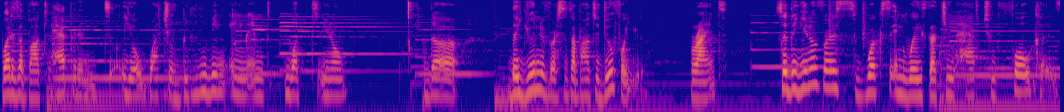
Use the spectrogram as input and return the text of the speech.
what is about to happen and your what you're believing in and what you know the the universe is about to do for you right? So the universe works in ways that you have to focus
